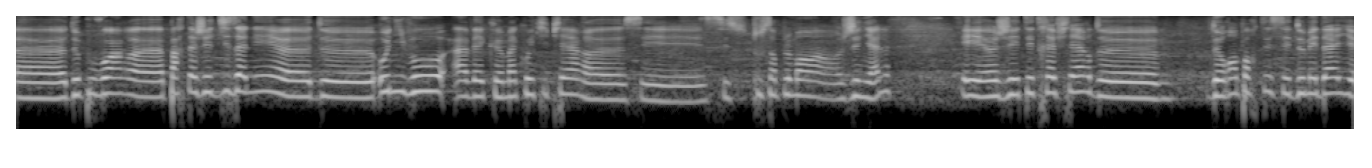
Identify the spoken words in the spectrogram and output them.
Euh, de pouvoir euh, partager dix années euh, de haut niveau avec ma coéquipière, c'est tout simplement génial. Et j'ai été très fière de, remporter ces deux médailles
